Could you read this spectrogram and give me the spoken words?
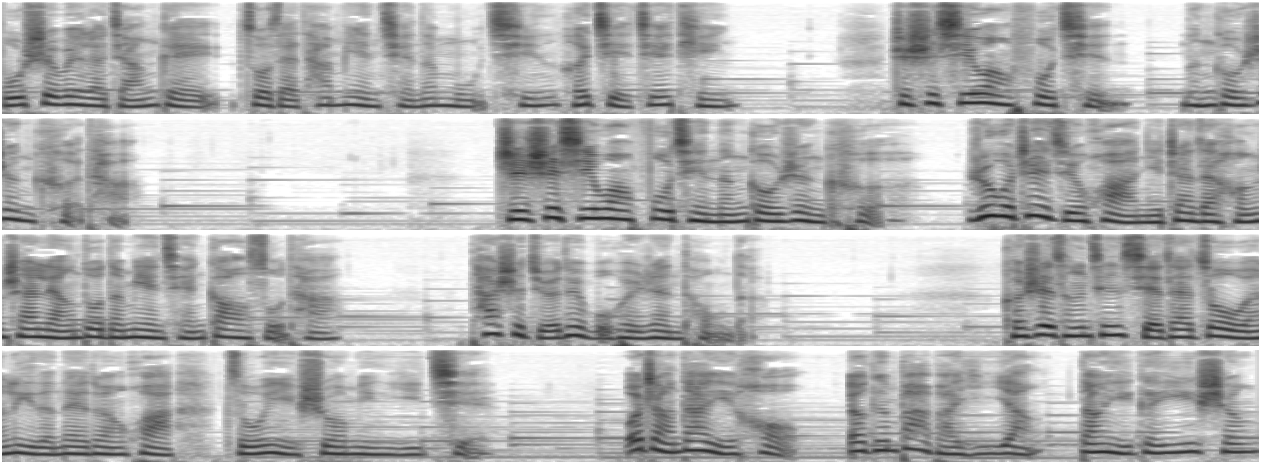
不是为了讲给坐在他面前的母亲和姐姐听，只是希望父亲能够认可他。只是希望父亲能够认可。如果这句话你站在衡山良多的面前告诉他，他是绝对不会认同的。可是曾经写在作文里的那段话足以说明一切。我长大以后要跟爸爸一样当一个医生，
